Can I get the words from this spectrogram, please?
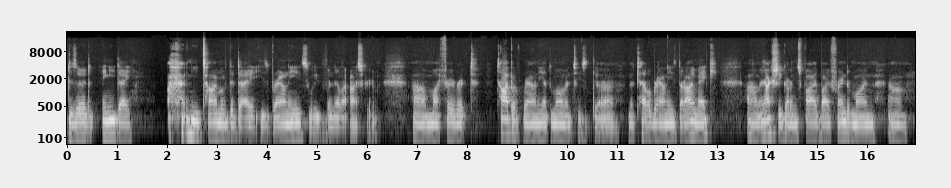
dessert any day any time of the day is brownies with vanilla ice cream. Um, my favorite type of brownie at the moment is the Nutella brownies that I make. Um, and actually got inspired by a friend of mine um,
